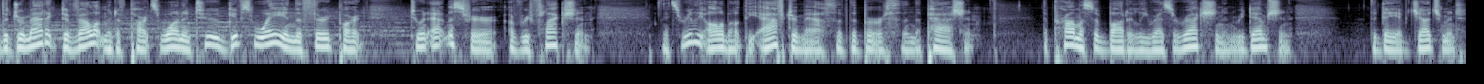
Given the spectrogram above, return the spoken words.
The dramatic development of parts 1 and 2 gives way in the third part to an atmosphere of reflection. It's really all about the aftermath of the birth and the passion, the promise of bodily resurrection and redemption, the day of judgment,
